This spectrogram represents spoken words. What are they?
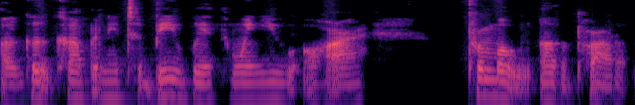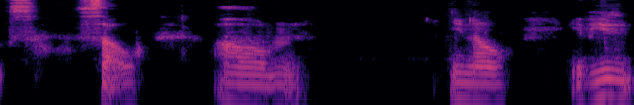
a good company to be with when you are promoting other products. So um, you know if you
